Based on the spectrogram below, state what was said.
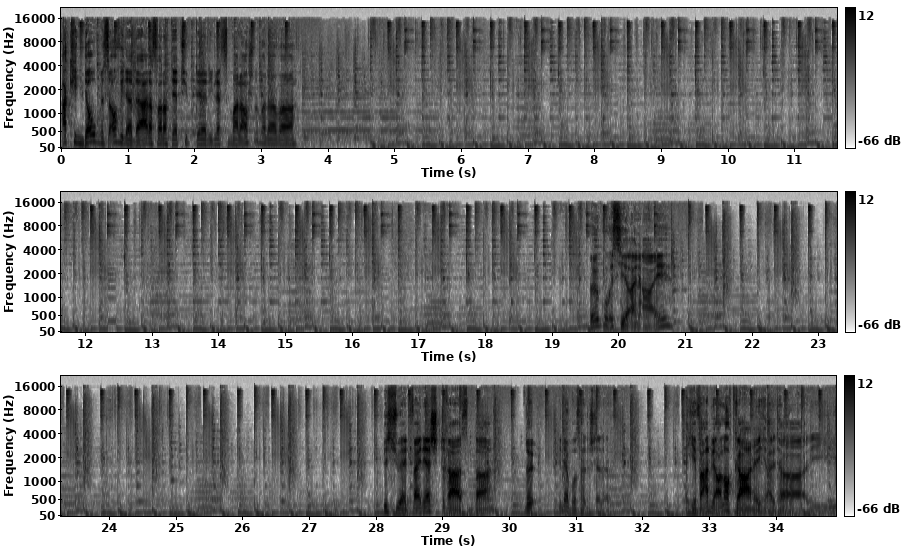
Ah, King Dome ist auch wieder da. Das war doch der Typ, der die letzten Mal auch schon immer da war. Irgendwo ist hier ein Ei. Bist du etwa in der Straßenbahn? Nö, in der Bushaltestelle. Hier waren wir auch noch gar nicht, Alter.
